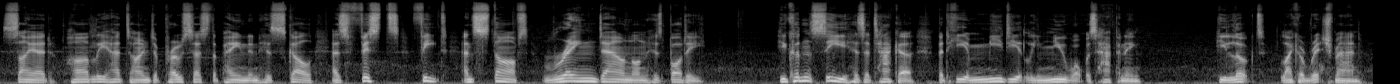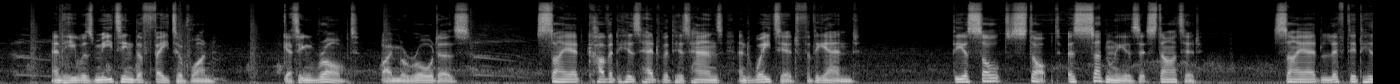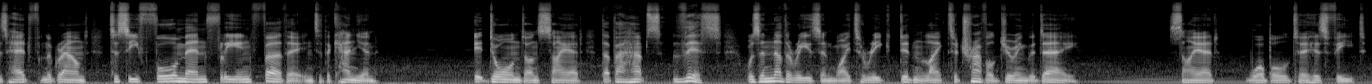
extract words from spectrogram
Syed hardly had time to process the pain in his skull as fists, feet, and staffs rained down on his body. He couldn't see his attacker, but he immediately knew what was happening. He looked like a rich man, and he was meeting the fate of one, getting robbed by marauders. Syed covered his head with his hands and waited for the end. The assault stopped as suddenly as it started. Syed lifted his head from the ground to see four men fleeing further into the canyon. It dawned on Syed that perhaps this was another reason why Tariq didn't like to travel during the day. Syed wobbled to his feet.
